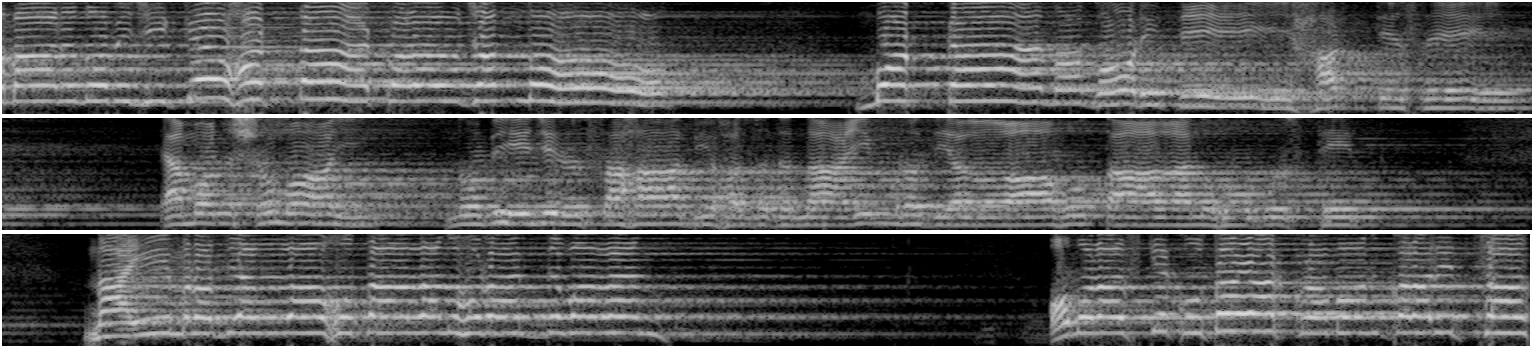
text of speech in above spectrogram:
আমার নবীজিকে হত্যা করার জন্য মক্কা নগরীতে হাঁটতেছে। এমন সময় নবীজির সাহাবি হজরত নাইম রাদিয়াল্লাহু তাআলা আনহু উপস্থিত। নাইম রাদিয়াল্লাহু তাআলা রাখতে পারেন। অমর আজকে কোথায় আক্রমণ করার ইচ্ছা?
